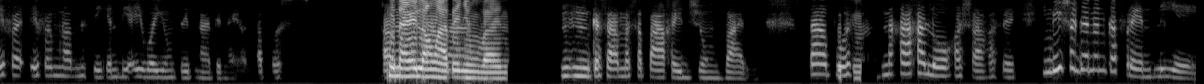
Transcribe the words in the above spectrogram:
If, I, if I'm not mistaken, DIY yung trip natin na yun. Tapos, um, Hinire lang kasama- natin yung van. Mm, kasama sa package yung van. Tapos, nakakaloka siya kasi hindi siya ganun ka-friendly eh.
